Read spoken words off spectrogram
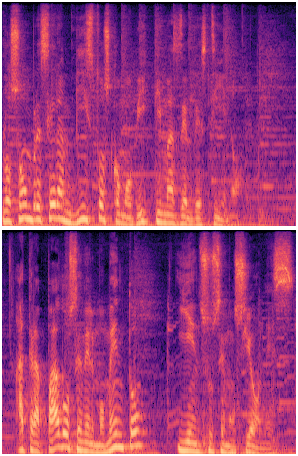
los hombres eran vistos como víctimas del destino, atrapados en el momento y en sus emociones,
